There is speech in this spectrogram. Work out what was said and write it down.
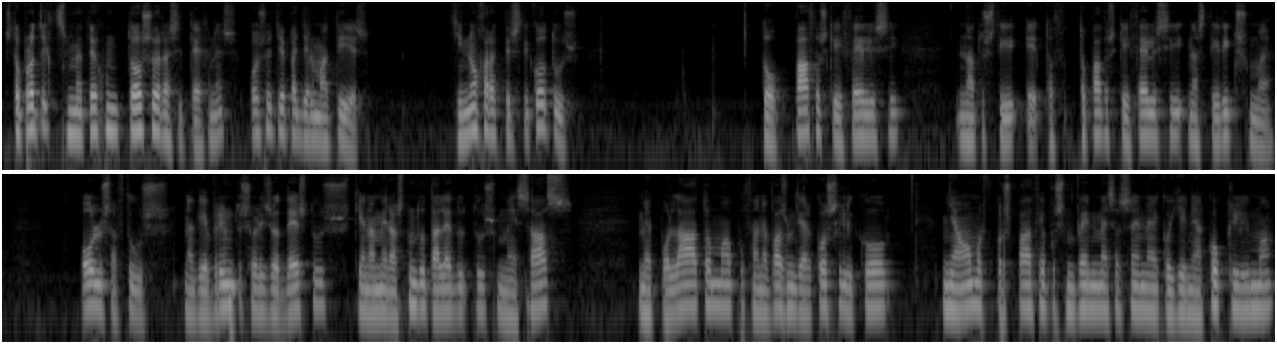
Στο project συμμετέχουν τόσο ερασιτέχνες όσο και επαγγελματίες. Κοινό χαρακτηριστικό τους, το πάθος και η θέληση να, τους, ε, το, το πάθος και η θέληση να στηρίξουμε όλους αυτούς, να διευρύνουν τους οριζοντές τους και να μοιραστούν το ταλέντο τους με εσάς, με πολλά άτομα που θα ανεβάζουν διαρκώς υλικό, μια όμορφη προσπάθεια που συμβαίνει μέσα σε ένα οικογενειακό κλίμα.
